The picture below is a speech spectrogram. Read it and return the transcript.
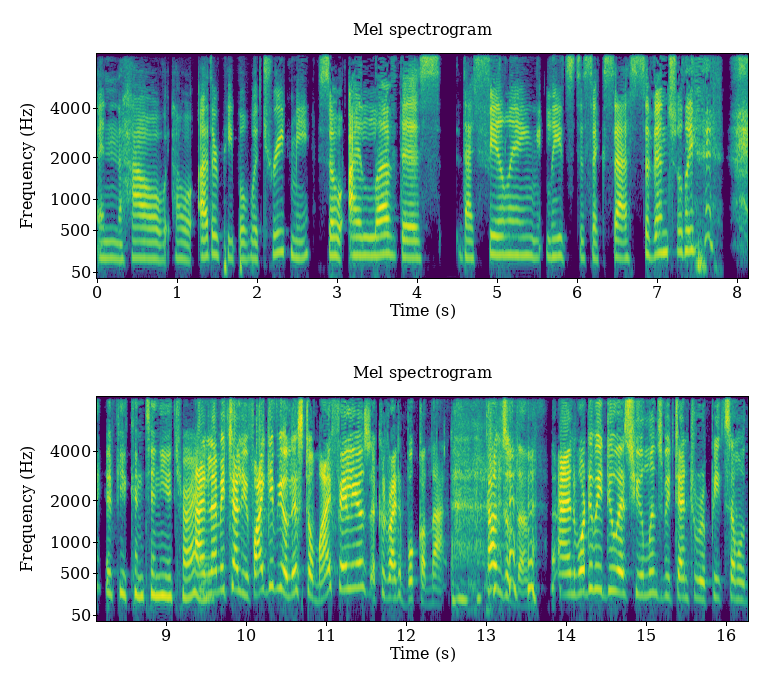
and how how other people would treat me. So I love this that failing leads to success eventually if you continue trying. and let me tell you if i give you a list of my failures i could write a book on that tons of them and what do we do as humans we tend to repeat some of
